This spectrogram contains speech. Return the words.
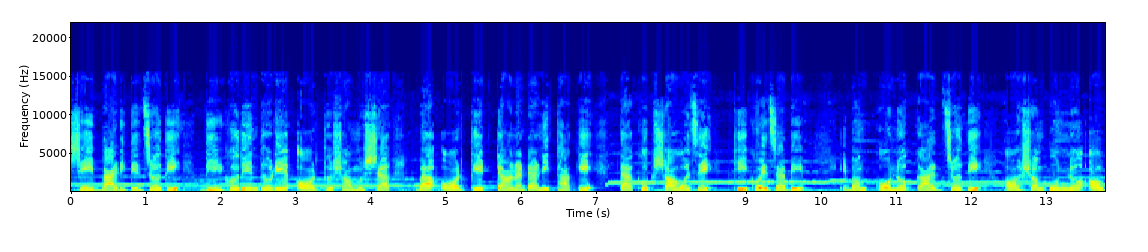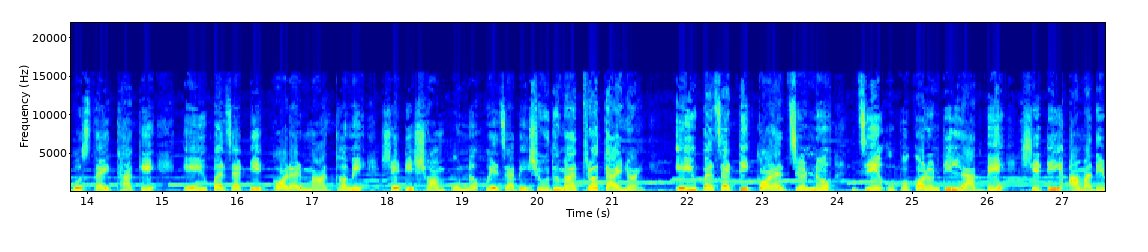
সেই বাড়িতে যদি দীর্ঘদিন ধরে অর্থ সমস্যা বা অর্থের টানাটানি থাকে, তা খুব সহজেই ঠিক হয়ে যাবে। এবং কোনো কাজ যদি অসম্পূর্ণ অবস্থায় থাকে, এই উপাচারটি করার মাধ্যমে সেটি সম্পূর্ণ হয়ে যাবে। শুধুমাত্র তাই নয় এই উপাচারটি করার জন্য যে উপকরণটি লাগবে সেটি আমাদের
